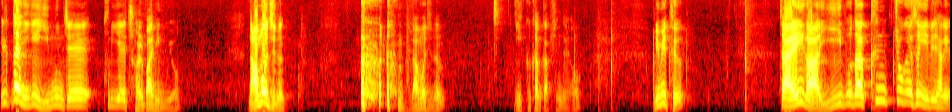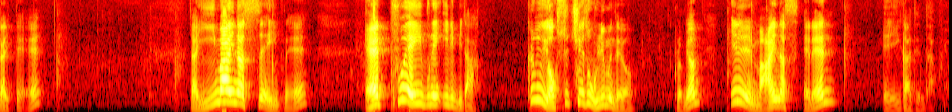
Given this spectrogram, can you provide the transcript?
일단 이게 이 문제 풀이의 절반이고요. 나머지는 나머지는 이 극한값인데요. limit 자 a가 2보다 큰 쪽에서 1을 향해 갈 때 자, 2-a분의 fa분의 1입니다. 그럼 이 역수치에서 올리면 돼요. 그러면 1-ln a가 된다고요.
